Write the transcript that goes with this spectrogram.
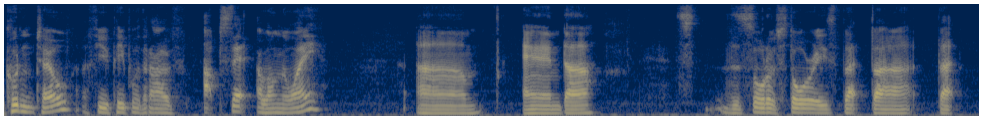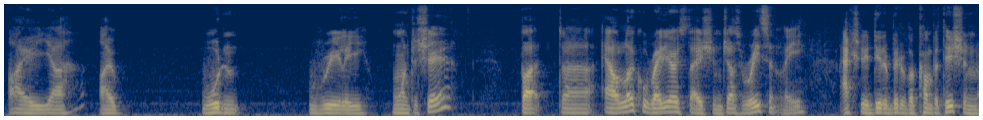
couldn't tell, a few people that I've upset along the way, um, and uh, the sort of stories that uh, that I uh, I wouldn't really want to share. But uh, our local radio station just recently actually did a bit of a competition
